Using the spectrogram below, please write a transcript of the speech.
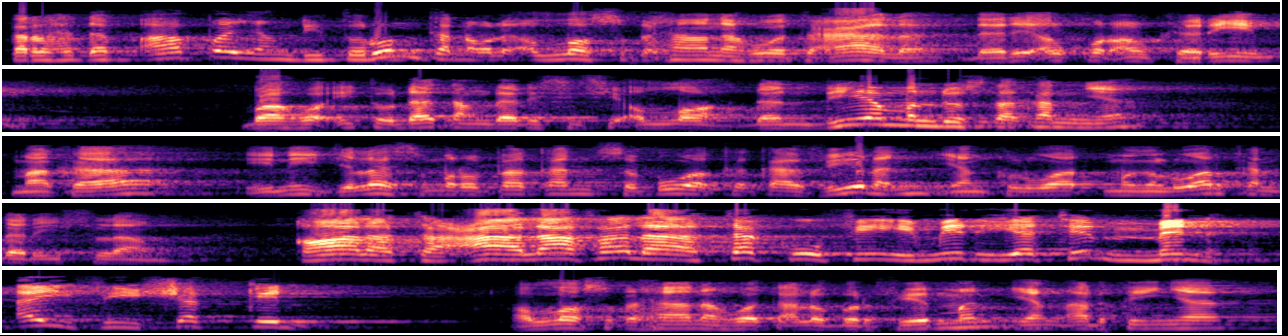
terhadap apa yang diturunkan oleh Allah Subhanahu wa taala dari Al-Qur'an Al-Karim bahwa itu datang dari sisi Allah dan dia mendustakannya maka ini jelas merupakan sebuah kekafiran yang keluar mengeluarkan dari Islam. Qala ta'ala fala taku fi miryatin min ay fi shakkin. Allah Subhanahu wa taala berfirman yang artinya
